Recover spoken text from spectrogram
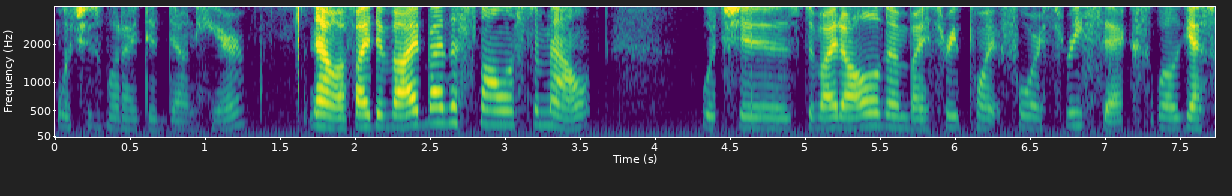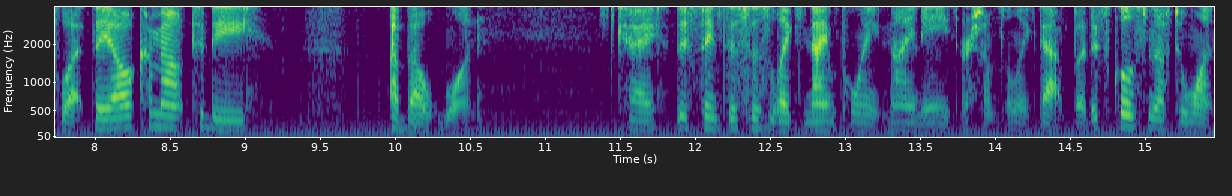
which is what I did down here. Now, if I divide by the smallest amount, which is divide all of them by 3.436, well, guess what? They all come out to be about 1. Okay, I think this is like 9.98 or something like that, but it's close enough to 1.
